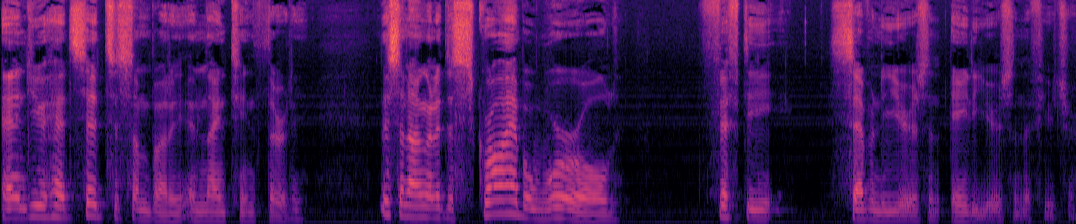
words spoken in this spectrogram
and you had said to somebody in 1930, listen, I'm going to describe a world 50, 70 years, and 80 years in the future.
